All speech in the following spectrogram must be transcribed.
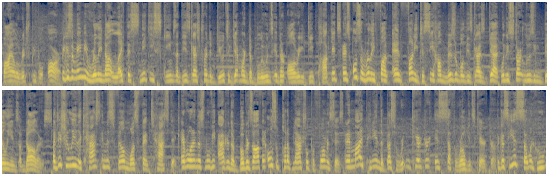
vile rich people are. Because it made me really not like the sneaky schemes that these guys tried to do to get more doubloons in their already deep pockets. And it's also really fun and funny to see how miserable these guys get when they start losing billions of dollars. Additionally, the cast in this film was fantastic. Everyone in this movie acted their boogers off and also put up natural performances. And in my opinion, the best written character is Seth Rogen's character because he is someone who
